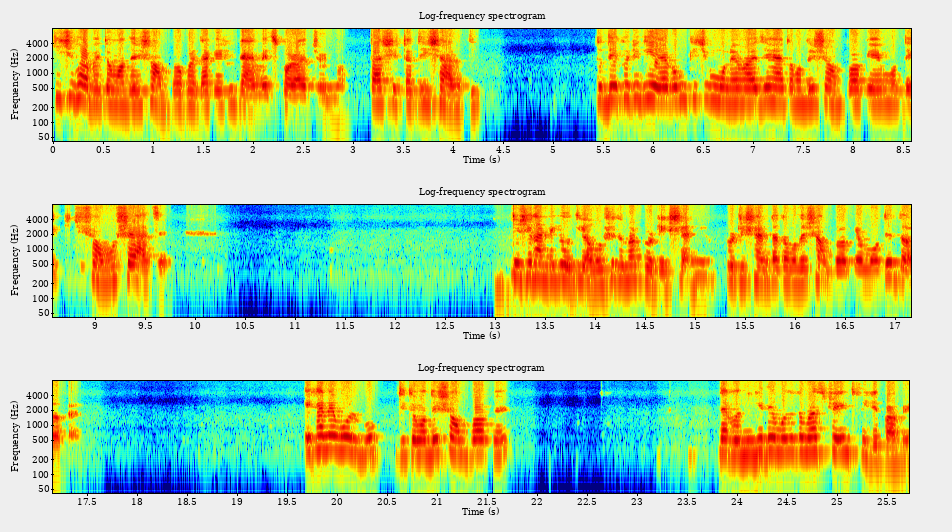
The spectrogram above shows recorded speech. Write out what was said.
কিছু ভাবে তোমাদের সম্পর্কটাকে একটু ড্যামেজ করার জন্য। তার সেটাতেই শান্তি তো দেখো যদি এরকম কিছু মনে হয় যে হ্যাঁ তোমাদের সম্পর্কের মধ্যে কিছু সমস্যা আছে তো সেখান থেকে অতি অবশ্যই তোমার প্রোটেকশন নিও। প্রোটেকশনটা তোমাদের সম্পর্কের মধ্যে দরকার। এখানে বলব যে তোমাদের সম্পর্কে, দেখো নিজেদের মধ্যে তোমরা স্ট্রেংথ ফিরে পাবে।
